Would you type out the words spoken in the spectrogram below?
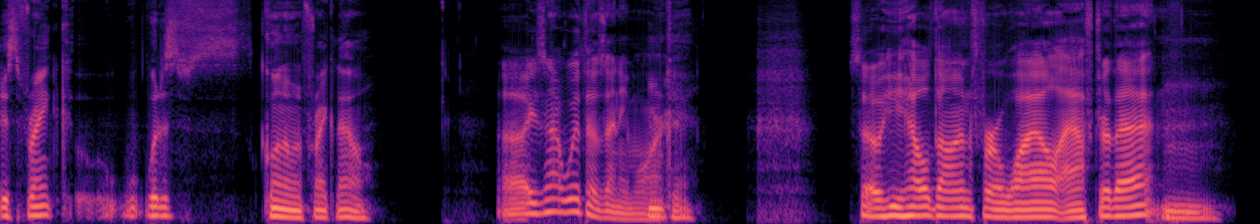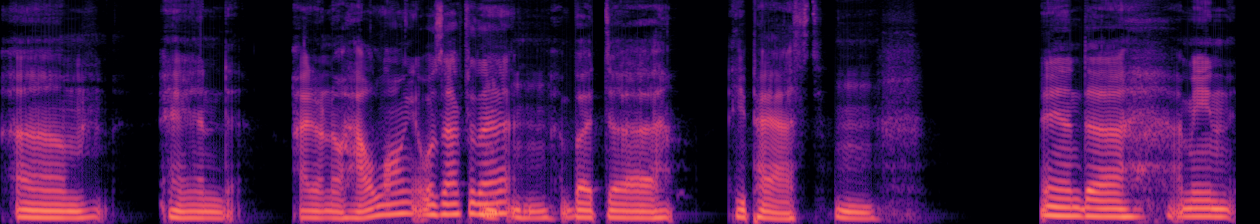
is Frank? What is going on with Frank now? Uh, he's not with us anymore. Okay. So he held on for a while after that. Mm. Um, and I don't know how long it was after that, Mhm. but uh, he passed. Mm. And uh, I mean,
